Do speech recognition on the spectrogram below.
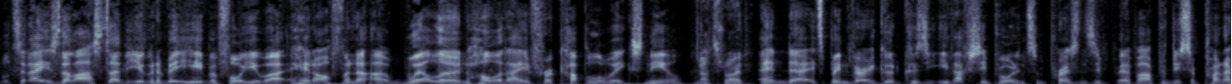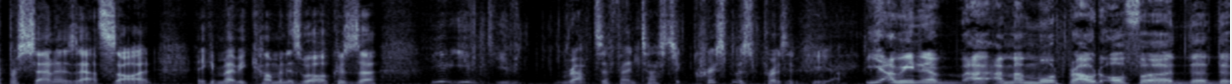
Well, today is the last day that you're going to be here before you uh, head off on a, a well-earned holiday for a couple of weeks, Neeil. That's right. And uh, it's been very good because you've actually brought in some presents. If, if our producer Pranav Prasanna is outside, he can maybe come in as well because uh, you, you've, you've wrapped a fantastic Christmas present here. Yeah, I mean, um, I, I'm, I'm more proud of uh, the the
